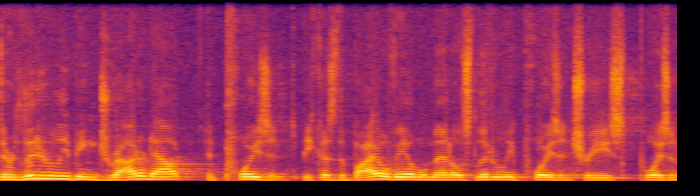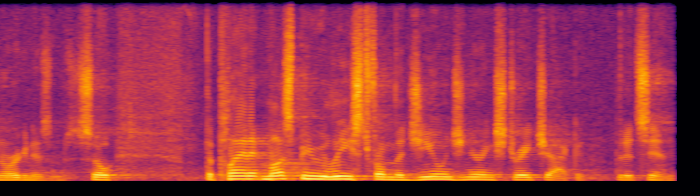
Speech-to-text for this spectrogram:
they're literally being droughted out and poisoned because the bioavailable metals literally poison trees, poison organisms. So the planet must be released from the geoengineering straitjacket that it's in.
